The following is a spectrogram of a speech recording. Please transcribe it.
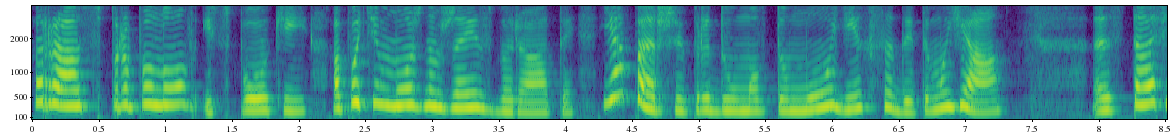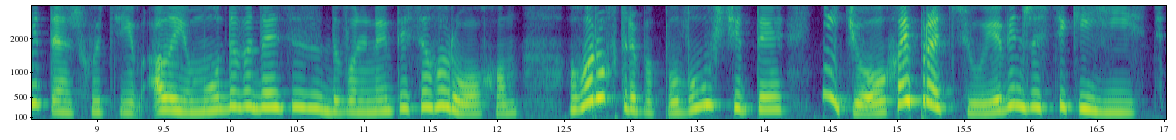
раз прополов і спокій, а потім можна вже і збирати. Я перший придумав, тому їх садитиму я. Стафі теж хотів, але йому доведеться задовольнитися горохом. Горох треба полущити, нічого, хай працює, він же стільки їсть.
